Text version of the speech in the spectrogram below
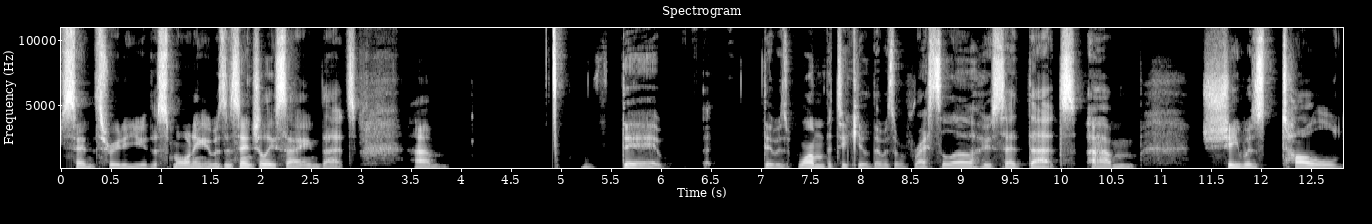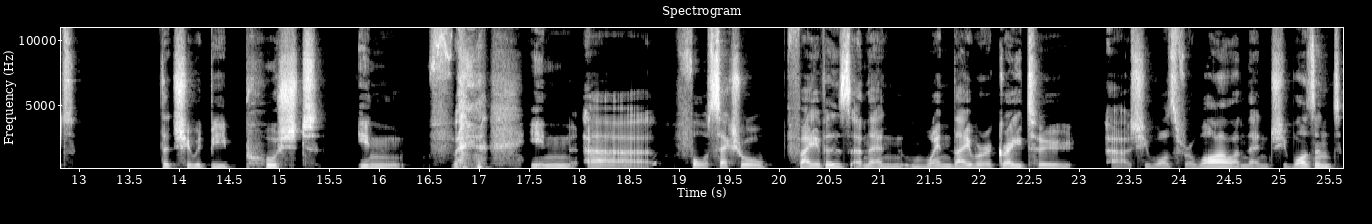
sent through to you this morning, it was essentially saying that um, there there was one particular there was a wrestler who said that um, she was told that she would be pushed in in uh, for sexual favors, and then when they were agreed to, uh, she was for a while, and then she wasn't,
